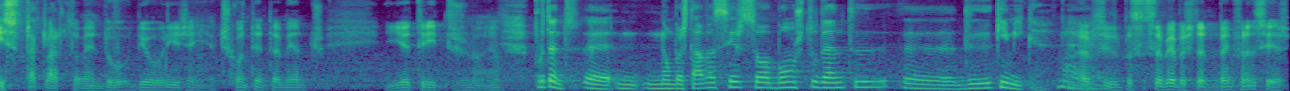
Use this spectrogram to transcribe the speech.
Isso está claro também deu, deu origem a descontentamentos e atritos, não é? Portanto, uh, não bastava ser só bom estudante uh, de Química. Não, é preciso saber bastante bem francês.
